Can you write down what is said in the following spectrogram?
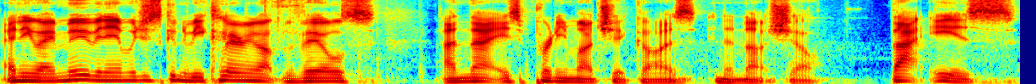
Anyway, moving in, we're just going to be clearing up the vills. And that is pretty much it, guys, in a nutshell. That is,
